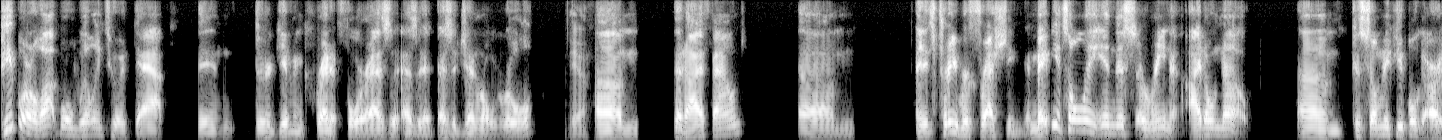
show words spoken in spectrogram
people are a lot more willing to adapt than they're given credit for as a, as a as a general rule. Yeah. Um, that I found, um, and it's pretty refreshing. And maybe it's only in this arena. I don't know, because um, so many people are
